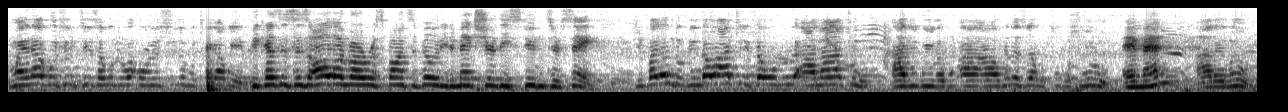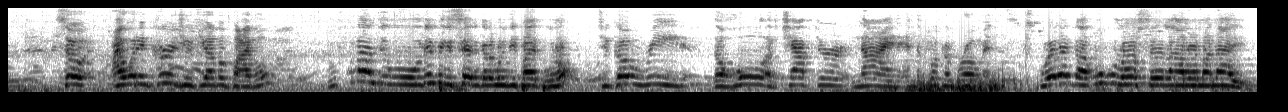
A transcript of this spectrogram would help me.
mwayina kuti mdziwisa kuti wa- uyu sizikutheka bwino Because this is all of our responsibility to make sure these students are safe. chifukwa ndi udindo wathu ife kuti ana athu ali bwino aupetezere kusukulu Amen? So I would encourage you, if you have a Bible, ndifuna ndikulimbikitseni ngati muli ndi baibulo to go read the whole of chapter 9 in the book of Romans. kuwerenga buku lonse la roma 9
